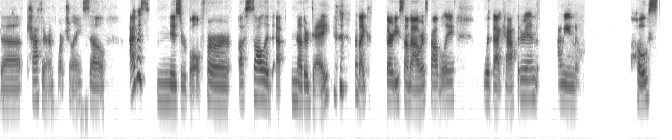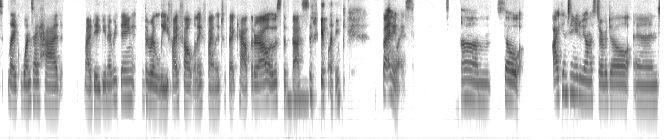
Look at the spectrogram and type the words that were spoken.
the catheter, unfortunately. So I was miserable for a solid uh, another day, like 30 some hours probably with that catheter in. I mean, post, like once I had my baby and everything, the relief I felt when I finally took that catheter out, it was the mm-hmm. best feeling. But anyways, um, so I continued to be on the Cervidil and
